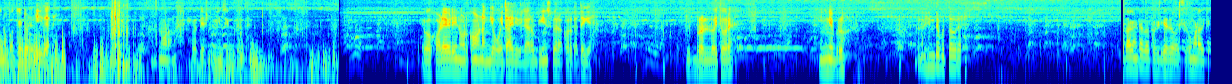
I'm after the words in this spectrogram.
ಏನೋ ಬಕೆಟು ರೆಡಿ ಇದೆ. ನೋಡೋಣ, ಇವತ್ತು ಎಷ್ಟು ಮೀನು ಸಿಗುತ್ತೆ ಅಂತ. ಇವಾಗ ಹೊಳೆ ಎಳಿ ನೋಡ್ಕೊಂಡು ಹಂಗೆ ಹೋಯ್ತಾ ಇದೀವಿ. ಇಲ್ಲಿ ಯಾರೋ ಬೀನ್ಸ್ ಬೇರೆ ಹಾಕೋರ ಗದ್ದೆಗೆ. ಇಬ್ಬರಲ್ಲಿ ಹೋಯ್ತವ್ರೆ. ಇನ್ನಿಬ್ರು ಅಲ್ಲಿ ಹಿಂದೆ ಬತ್ತವ್ರೆ. ಅರ್ಧ ಗಂಟೆ ಬೇಕು ಹಿಡಿಯೋದು ಶುರು ಮಾಡೋದಕ್ಕೆ.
